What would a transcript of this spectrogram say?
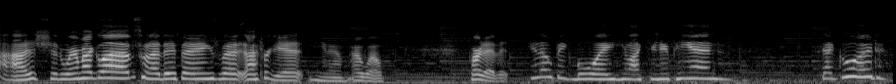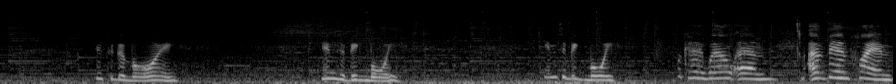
I should wear my gloves when I do things, but I forget, you know, oh well. Part of it. Hello, big boy. You like your new pen? Is that good? It's a good boy. Him's a big boy. Him's a big boy. Okay, well, um, I've been playing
